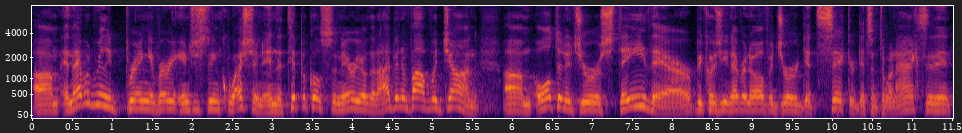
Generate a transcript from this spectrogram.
Um, and that would really bring a very interesting question. In the typical scenario that I've been involved with, John, um, alternate jurors stay there because you never know if a juror gets sick or gets into an accident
